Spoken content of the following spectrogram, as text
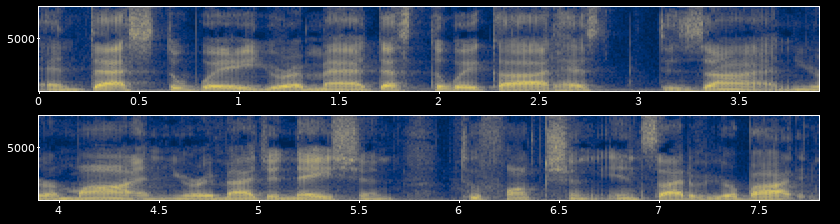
and that's the way your imag- That's the way God has designed your mind, your imagination to function inside of your body.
